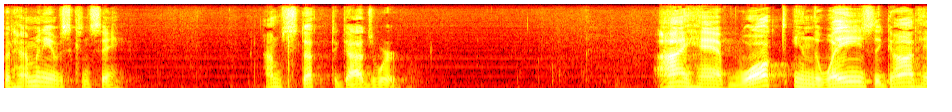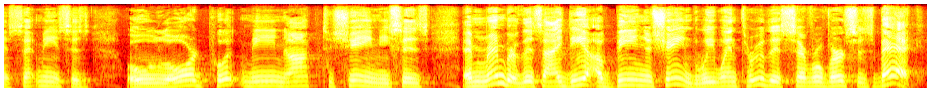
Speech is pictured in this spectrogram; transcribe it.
But how many of us can say, I'm stuck to God's Word? I have walked in the ways that God has sent me. He says, O Lord, put me not to shame. He says, and remember this idea of being ashamed. We went through this several verses back.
